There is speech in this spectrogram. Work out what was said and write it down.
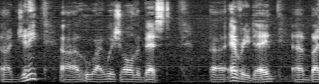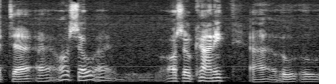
uh, Ginny, uh, who I wish all the best uh, every day, uh, but uh, also also Connie, who, who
